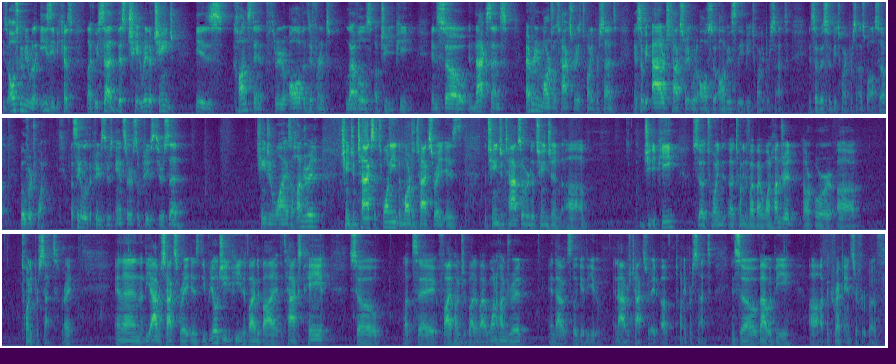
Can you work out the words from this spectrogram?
is also going to be really easy because, like we said, this rate of change is constant through all the different levels of GDP. And so, in that sense, every marginal tax rate is 20%. And so the average tax rate would also obviously be 20%. And so this would be 20% as well. So vote for 20. Let's take a look at the previous year's answer. So previous year said change in Y is 100, change in tax is 20. The marginal tax rate is the change in tax over the change in um, GDP. So 20, uh, 20 divided by 100 or, or uh, 20%, right? And then the average tax rate is the real GDP divided by the tax paid. So let's say 500 divided by 100, and that would still give you an average tax rate of 20%. And so that would be uh, the correct answer for both.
